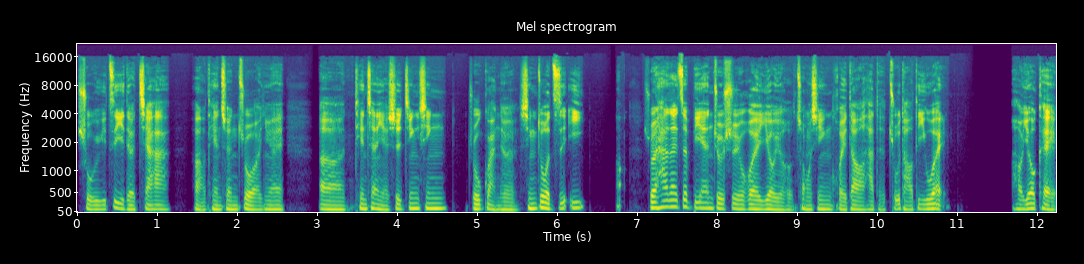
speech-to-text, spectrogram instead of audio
属于自己的家啊，天秤座。因为呃，天秤也是金星。主管的星座之一啊，所以他在这边就是会又有重新回到他的主导地位，然后又可以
